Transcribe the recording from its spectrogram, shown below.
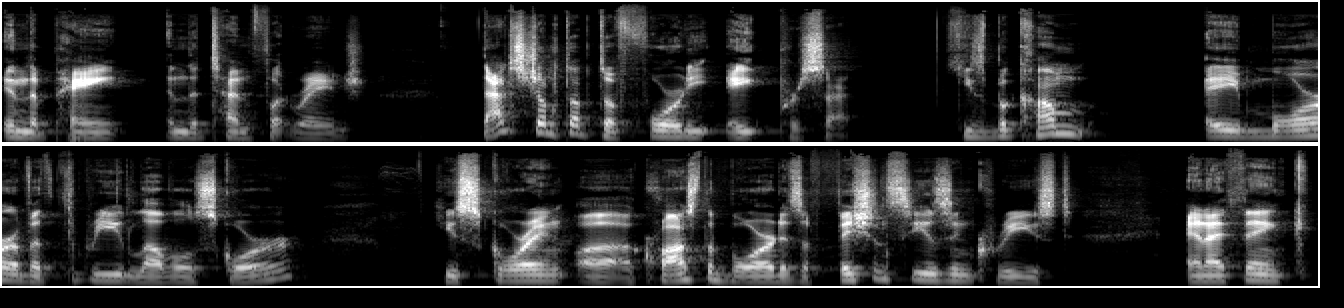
in the paint in the ten foot range. That's jumped up to forty eight percent. He's become a more of a three level scorer He's scoring uh, across the board. His efficiency is increased. And I think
